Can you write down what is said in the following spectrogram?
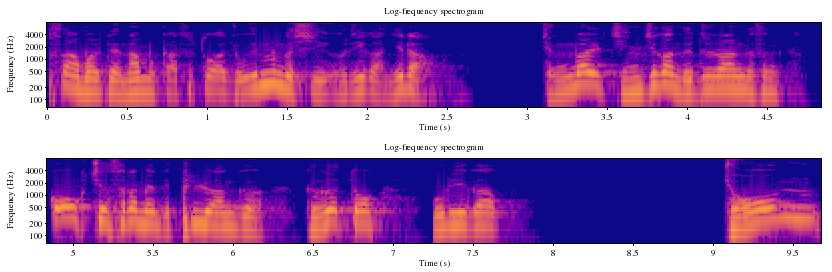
싸움할 때 남은 가스 도와주고 이런 것이 의리가 아니라 정말 진정한 의리라는 것은 꼭 저 사람한테 필요한 거 그것도 우리가 좋은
